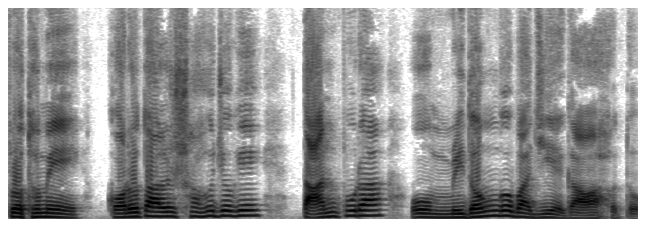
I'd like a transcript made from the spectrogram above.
প্রথমে করতাল সহযোগে তানপুরা ও মৃদঙ্গ বাজিয়ে গাওয়া হতো।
